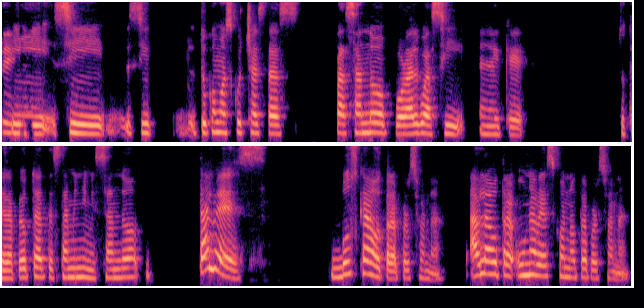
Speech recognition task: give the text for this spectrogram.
Y si, si tú como escucha estás pasando por algo así en el que tu terapeuta te está minimizando, tal vez busca a otra persona, habla otra, una vez con otra persona.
